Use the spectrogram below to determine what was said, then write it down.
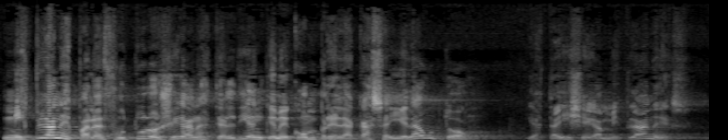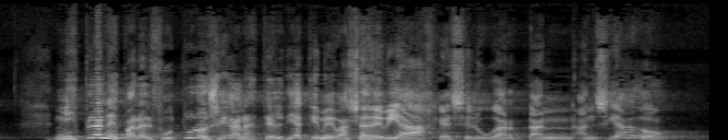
¿Mis planes para el futuro llegan hasta el día en que me compre la casa y el auto? ¿Y hasta ahí llegan mis planes? ¿Mis planes para el futuro llegan hasta el día que me vaya de viaje a ese lugar tan ansiado?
